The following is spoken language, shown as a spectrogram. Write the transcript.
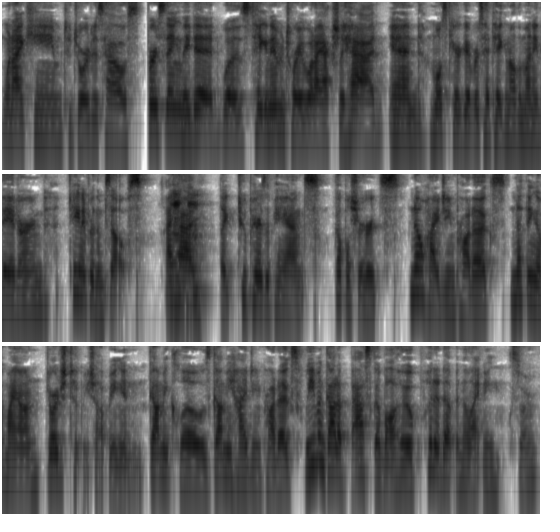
when I came to George's house, first thing they did was take an inventory of what I actually had. And most caregivers had taken all the money they had earned, taken it for themselves. I mm-hmm. had like two pairs of pants, couple shirts, no hygiene products, nothing of my own. George took me shopping and got me clothes, got me hygiene products. We even got a basketball hoop, put it up in the lightning storm.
